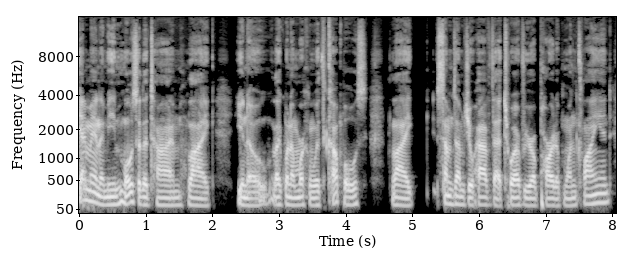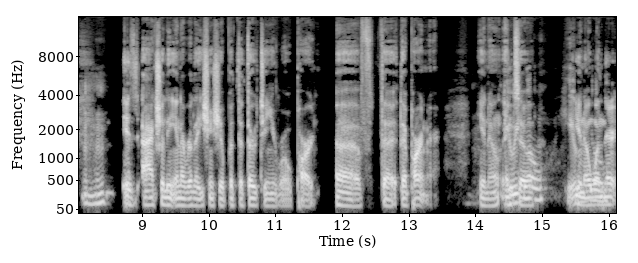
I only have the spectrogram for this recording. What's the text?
Yeah, man. I mean, most of the time, like, you know, like when I'm working with couples, like sometimes you'll have that 12 year old part of one client hmm is actually in a relationship with the 13 year old part of the their partner, you know? here And so, go. Here you know, when go. they're,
